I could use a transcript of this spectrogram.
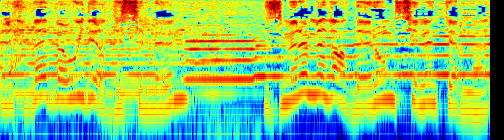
الحباب ويدي غدي يسلن زمرا ماذا غديرهم سي الانترنت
